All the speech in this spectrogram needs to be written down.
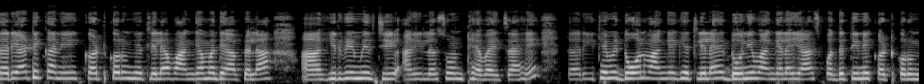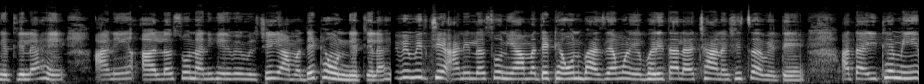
तर या ठिकाणी कट करून घेतलेल्या वांग्यामध्ये आपल्याला हिरवी मिरची आणि लसूण ठेवायचं आहे. तर इथे मी दोन वांगे घेतलेले आहे दोन्ही वांग्याला याच पद्धतीने कट करून घेतलेले आहे आणि लसूण आणि हिरवी मिरची यामध्ये ठेवून घेतलेलं आहे. हिरवी मिरची आणि लसूण यामध्ये ठेवून भाजल्यामुळे भरिताला छान अशी चव चव येते आता इथे मी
